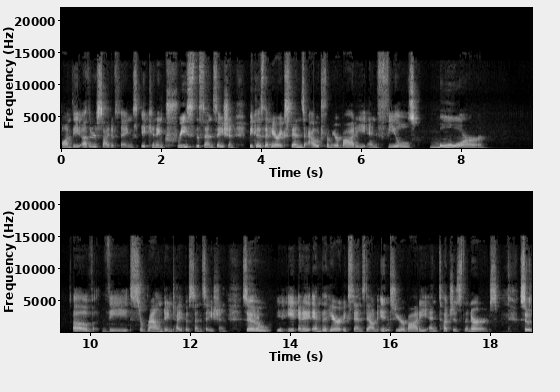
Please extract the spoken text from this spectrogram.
on the other side of things, it can increase the sensation because the hair extends out from your body and feels more of the surrounding type of sensation. So yeah. it, it, and it, and the hair extends down into your body and touches the nerves. So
